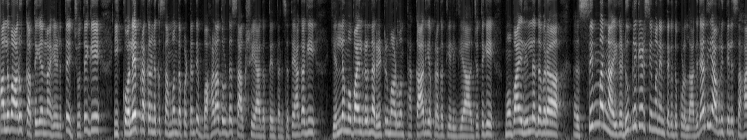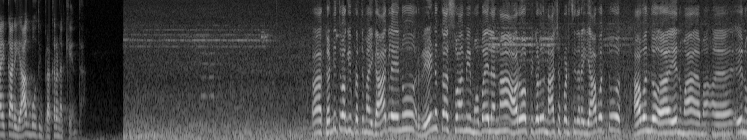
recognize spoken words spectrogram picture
ಹಲವಾರು ಕಥೆಯನ್ನ ಹೇಳುತ್ತೆ. ಜೊತೆಗೆ ಈ ಕೊಲೆ ಪ್ರಕರಣಕ್ಕೆ ಸಂಬಂಧಪಟ್ಟಂತೆ ಬಹಳ ದೊಡ್ಡ ಸಾಕ್ಷಿ ಆಗತ್ತೆ ಅಂತ ಅನಿಸುತ್ತೆ. ಹಾಗಾಗಿ ಎಲ್ಲ ಮೊಬೈಲ್ಗಳನ್ನ ರಿಟ್ರೀವ್ ಮಾಡುವಂತಹ ಕಾರ್ಯ ಪ್ರಗತಿಯಲ್ಲಿದೆಯಾ? ಜೊತೆಗೆ ಮೊಬೈಲ್ ಇಲ್ಲದವರ ಸಿಮ್ ಅನ್ನ ಈಗ ಡೂಪ್ಲಿಕೇಟ್ ಸಿಮ್ ಅನ್ನು ತೆಗೆದುಕೊಳ್ಳಲಾಗಿದೆ? ಅದು ಯಾವ ರೀತಿಯಲ್ಲಿ ಸಹಾಯಕಾರಿ ಆಗಬಹುದು ಈ ಪ್ರಕರಣಕ್ಕೆ ಅಂತ ಆ, ಖಂಡಿತವಾಗಿ ಪ್ರತಿಮಾ, ಈಗಾಗಲೇ ಏನು ರೇಣುಕಾ ಸ್ವಾಮಿ ಮೊಬೈಲನ್ನು ಆರೋಪಿಗಳು ನಾಶಪಡಿಸಿದ್ದಾರೆ. ಯಾವತ್ತು ಆ ಒಂದು ಏನು ಮಾ ಏನು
